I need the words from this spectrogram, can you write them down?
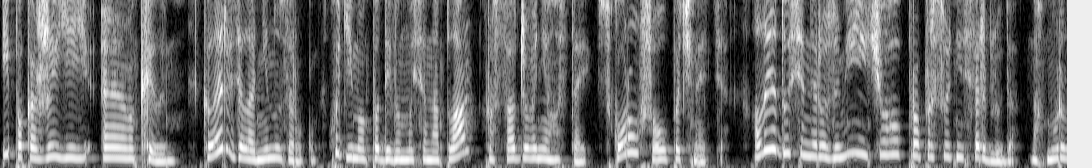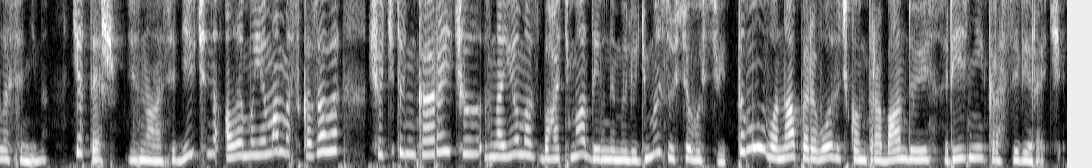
і покажи їй е, килим. Клер взяла Ніну за руку. Ходімо, подивимося на план розсаджування гостей. Скоро шоу почнеться. Але я досі не розумію нічого про присутність верблюда, нахмурилася Ніна. Я теж, зізналася дівчина, але моя мама сказала, що тітонька Рейчел знайома з багатьма дивними людьми з усього світу, тому вона перевозить контрабандою різні красиві речі.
